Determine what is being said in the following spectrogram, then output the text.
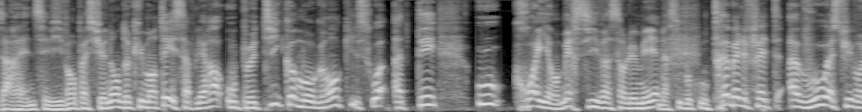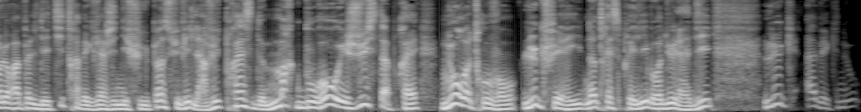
arènes. C'est vivant, passionnant, documenté et s'appellera aux petits comme aux grands, qu'ils soient athées ou croyants. Merci Vincent Lemire. Merci beaucoup. Très belle fête à vous. À suivre le rappel des titres avec Virginie Fulpin, suivi de la revue de presse de Marc Bourreau. Et juste après, nous retrouvons Luc Ferry, notre esprit libre du lundi. Luc avec nous.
